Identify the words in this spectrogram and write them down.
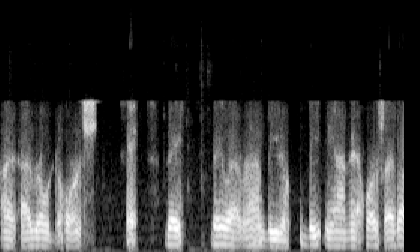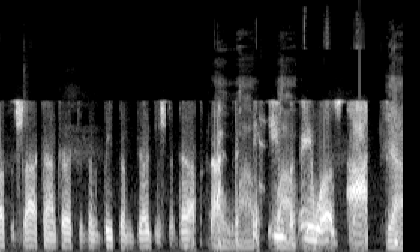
I, I rode the horse. they they let Ron beat beat me on that horse. I thought the stock contractor was going to beat them judges to death. Oh wow! he, wow. he was hot. Yeah.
